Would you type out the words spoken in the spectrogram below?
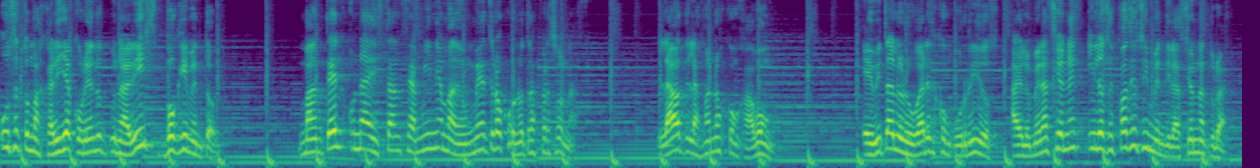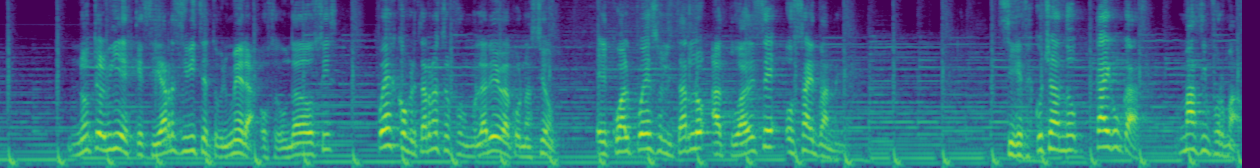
Usa tu mascarilla cubriendo tu nariz, boca y mentón. Mantén una distancia mínima de un metro con otras personas. Lávate las manos con jabón. Evita los lugares concurridos, aglomeraciones y los espacios sin ventilación natural. No te olvides que si ya recibiste tu primera o segunda dosis, puedes completar nuestro formulario de vacunación, el cual puedes solicitarlo a tu ADC o Site Manager. Sigues escuchando KaikuCast, más informado.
